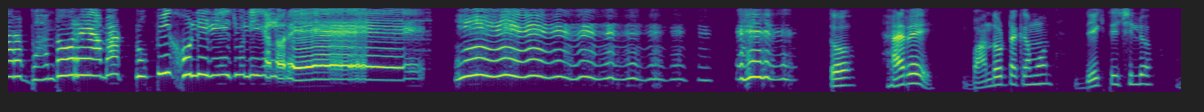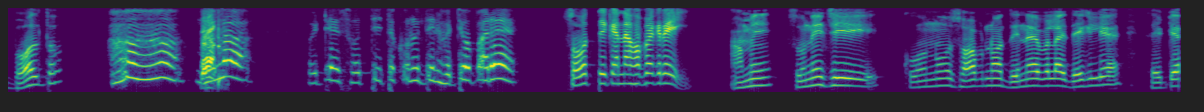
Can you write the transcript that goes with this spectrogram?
আর বাঁদরে আমার টুপি খুলে নিয়ে চলে গেল রে। তো হ্যাঁ রে বান্দরটা কেমন দেখতে ছিল বল তো ওইটা সত্যি তো কোনোদিন হতে পারে? সত্যি কেন হবে রে? আমি শুনেছি কোন স্বপ্ন দিনের বেলায় দেখলে সেটা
